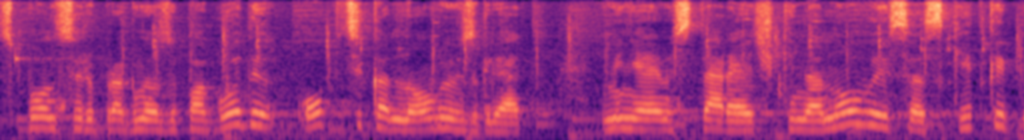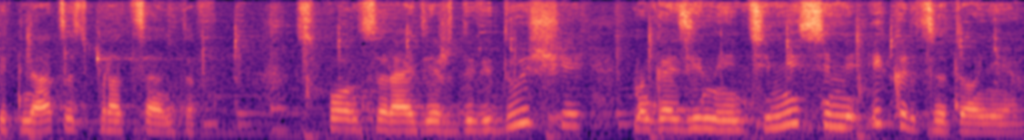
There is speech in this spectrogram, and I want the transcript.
Спонсоры прогноза погоды – «Оптика. Новый взгляд». Меняем старые очки на новые со скидкой 15%. Спонсоры одежды ведущие – магазины «Интимиссими» и «Кальцитония».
